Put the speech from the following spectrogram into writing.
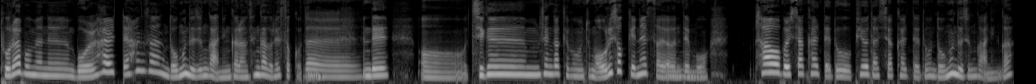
돌아보면은 뭘 할 때 항상 너무 늦은 거 아닌가라는 생각을 했었거든요. 네. 근데 어 지금 생각해 보면 좀 어리석긴 했어요. 근데 음. 뭐 사업을 시작할 때도 피우다 시작할 때도 너무 늦은 거 아닌가?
